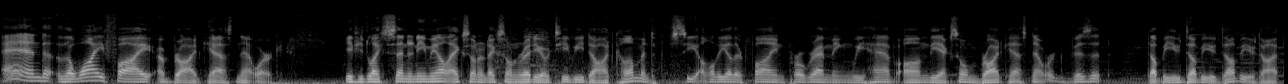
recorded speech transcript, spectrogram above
and the Wi Fi Broadcast Network. If you'd like to send an email, xzone at xzoneradiotv.com, and to see all the other fine programming we have on the Zone Broadcast Network, visit www.xzbn.net,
